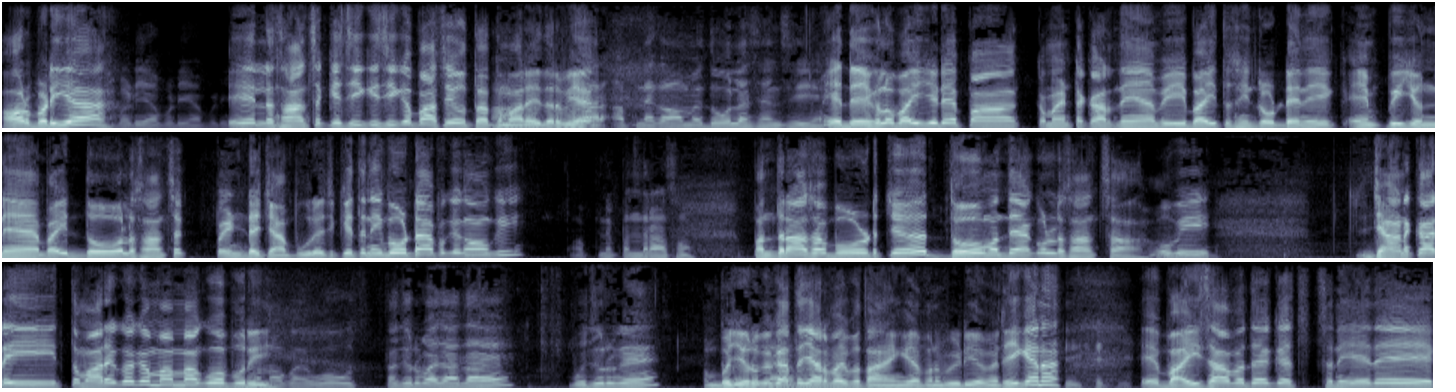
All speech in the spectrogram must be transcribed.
और बढ़िया बढ़िया बढ़िया बढ़िया ये लाइसेंस किसी किसी के पास ही होता है तुम्हारे इधर भी है अपने गांव में दो लाइसेंस ही है ਇਹ ਦੇਖ ਲਓ ਬਾਈ ਜਿਹੜੇ ਆਪਾਂ ਕਮੈਂਟ ਕਰਦੇ ਆਂ ਵੀ ਬਾਈ ਤੁਸੀਂ ਡੋਡੇ ਦੇ ਐਮਪੀ ਚੁਣਨੇ ਆ ਬਾਈ ਦੋ ਲਾਇਸੈਂਸ ਪਿੰਡ ਚ ਆ ਪੂਰੇ ਚ ਕਿਤਨੀ ਵੋਟ ਆ ਆਪਕੇ ਗਾਉਂ ਕੀ अपने पंद्रह सौ 1500 ਵੋਟ ਚ ਦੋ ਬੰਦਿਆਂ ਕੋਲ ਲਾਇਸੈਂਸ ਆ ਉਹ ਵੀ ਜਾਣਕਾਰੀ ਤੁਹਾਰੇ ਕੋਲ ਕਿ ਮਾਮਾ ਕੋਲ पूरी वो तजुर्बा ज्यादा है बुजुर्ग है ਬਜ਼ੁਰਗ ਦਾ ਤਜਰਬਾ ਹੀ ਬਤਾਏਗੇ ਆਪਾਂ ਵੀਡੀਓ ਵਿੱਚ ਠੀਕ ਹੈ ਨਾ ਇਹ ਬਾਈ ਸਾਹਿਬ ਦੇ ਇੱਕ ਸਨੇਹ ਦੇ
